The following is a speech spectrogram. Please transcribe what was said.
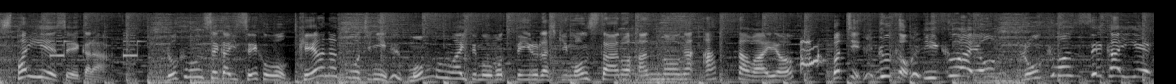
スパイ衛星から六門世界西方毛穴高地にモンモンアイテムを持っているらしきモンスターの反応があったわよ。バッチグーコ行くわよ。六門世界へ。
